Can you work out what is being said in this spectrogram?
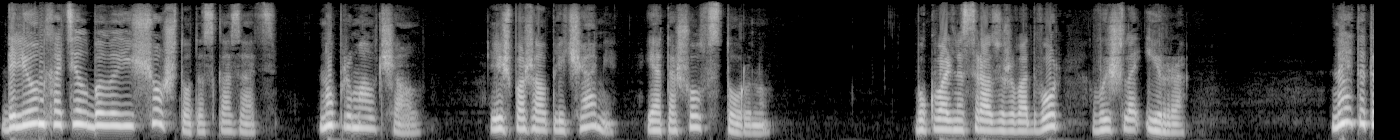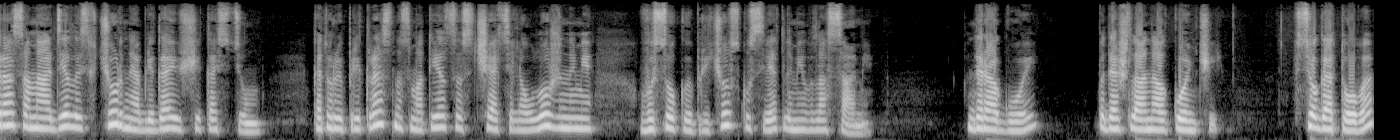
Да Леон хотел было еще что-то сказать, но промолчал, лишь пожал плечами и отошел в сторону. Буквально сразу же во двор — вышла Ирра. На этот раз она оделась в черный облегающий костюм, который прекрасно смотрелся с тщательно уложенными в высокую прическу светлыми волосами. «Дорогой», — подошла она к гончей, — «все готово?»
